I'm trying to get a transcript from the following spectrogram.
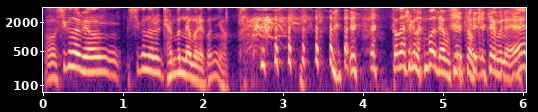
어, 시그널 명 시그널을 잘못 내보냈거든요. 똑같은 걸 한 번 내보낼 수 없기 때문에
